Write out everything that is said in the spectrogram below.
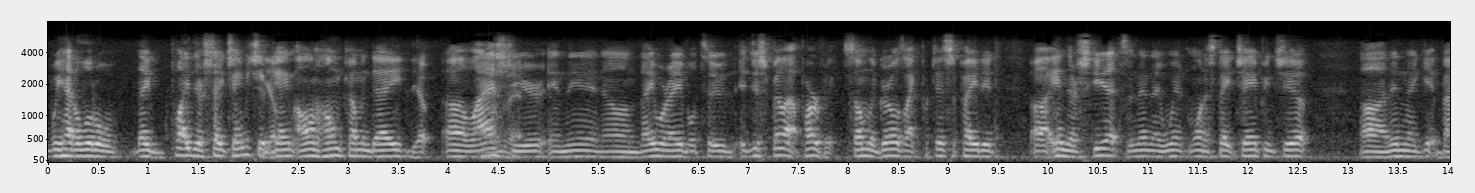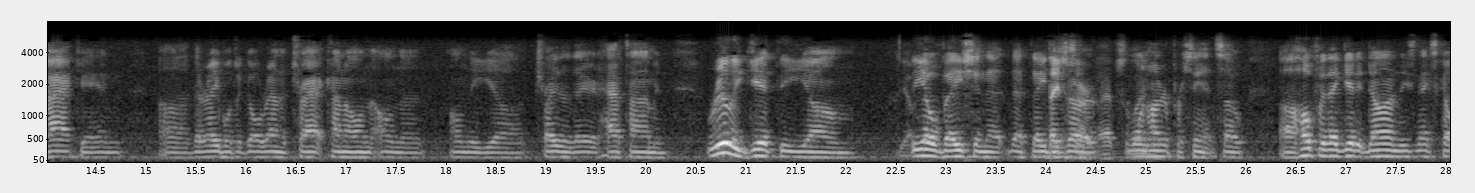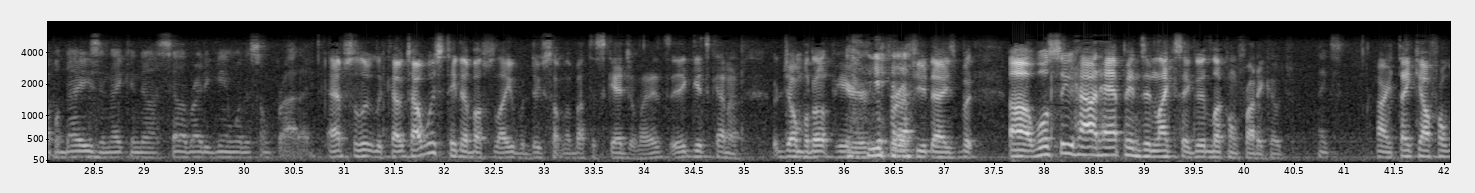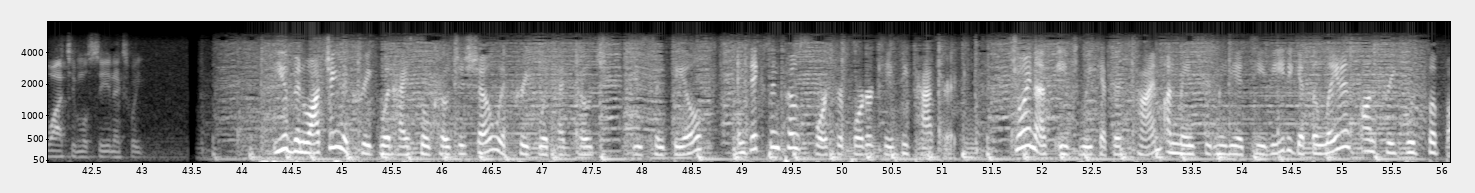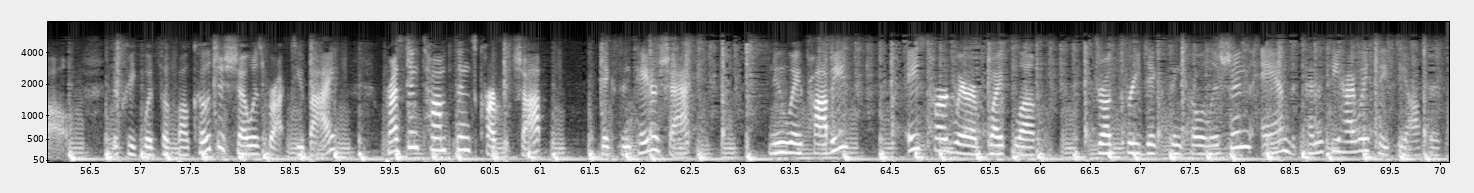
we had a little. They played their state championship Yep. game on homecoming day Yep. uh, last year, and then um, they were able to. It just fell out perfect. Some of the girls like participated uh, in their skits, and then they went and won a state championship. Uh, then they get back and uh, they're able to go around the track, kind of on on the on the uh, trailer there at halftime, and really get the um, Yep. the ovation that that they, They deserve. deserve, absolutely. 100%. So. Uh, hopefully they get it done these next couple of days and they can uh, celebrate again with us on Friday. Absolutely, Coach. I wish Slade would do something about the scheduling. It's, it gets kind of jumbled up here for a few days, but uh, we'll see how it happens. And like I said, good luck on Friday, Coach. Thanks. All right, thank y'all for watching. We'll see you next week. You've been watching the Creekwood High School Coaches Show with Creekwood head coach Houston Steele and Dickson Post sports reporter Casey Patrick. Join us each week at this time on Main Street Media TV to get the latest on Creekwood football. The Creekwood Football Coaches Show is brought to you by Preston Thompson's Carpet Shop, Dickson Tater Shack, New Wave Hobbies, Ace Hardware of White Bluff, Drug Free Dickson Coalition, and the Tennessee Highway Safety Office.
